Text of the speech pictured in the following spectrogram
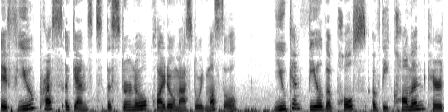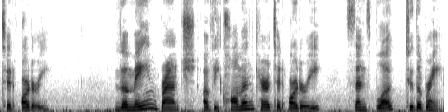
If you press against the sternocleidomastoid muscle, you can feel the pulse of the common carotid artery. The main branch of the common carotid artery sends blood to the brain.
